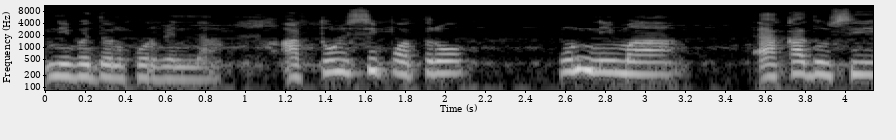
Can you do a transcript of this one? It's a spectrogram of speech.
নিবেদন করবেন না। আর তুলসী পত্র, পূর্ণিমা, একাদশী,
